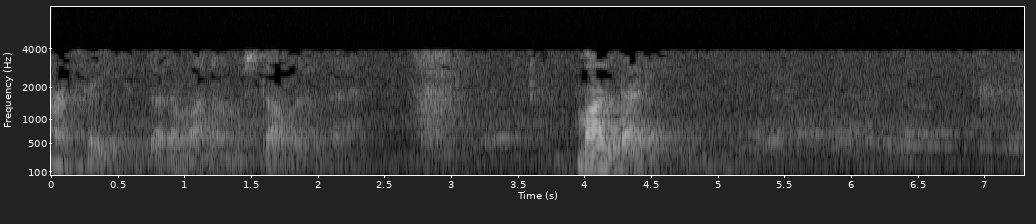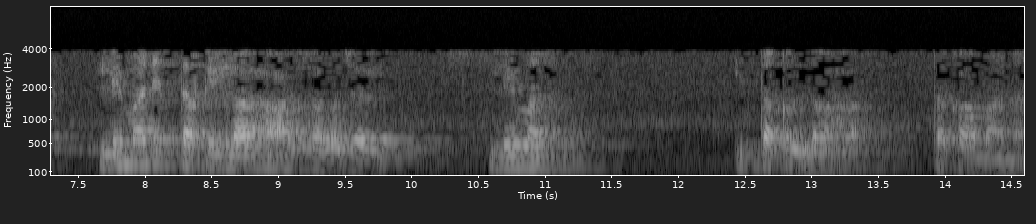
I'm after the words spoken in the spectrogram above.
ہاں صحیح ہے، زیادہ معنی مستعمل ہوتا ہے۔ مالداری، لمن اتق اللہ عز وجل، لمن اتق اللہ تقا مانا،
